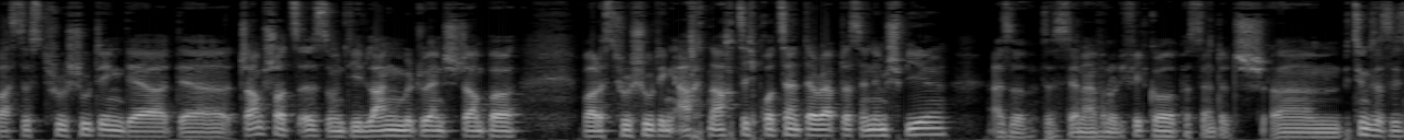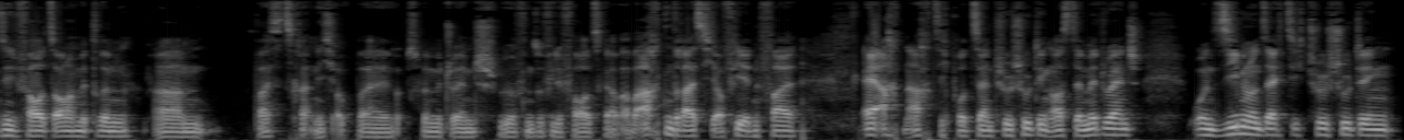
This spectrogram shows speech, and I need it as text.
was das True Shooting der, der Jump Shots ist und die langen Midrange Jumper war das True Shooting 88 Prozent der Raptors in dem Spiel. Also das ist dann einfach nur die Field Goal Percentage, ähm, beziehungsweise sind die Fouls auch noch mit drin. Ähm, weiß jetzt gerade nicht, ob bei ob es bei Midrange-Würfen so viele Fouls gab, aber 38 auf jeden Fall, äh, 88% True Shooting aus der Midrange und 67 True Shooting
